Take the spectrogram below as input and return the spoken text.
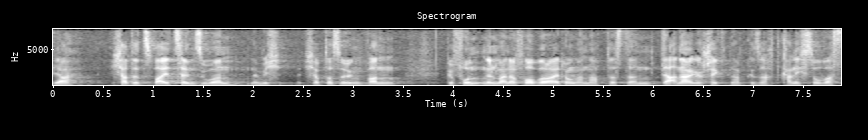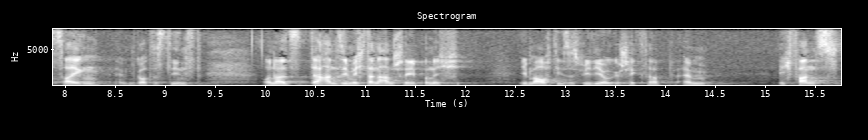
ja, ich hatte zwei Zensuren, nämlich ich habe das irgendwann gefunden in meiner Vorbereitung und habe das dann der Anna geschickt und habe gesagt, kann ich sowas zeigen im Gottesdienst? Und als der Hansi mich dann anschrieb und ich ihm auch dieses Video geschickt habe, ähm, ich fand's,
